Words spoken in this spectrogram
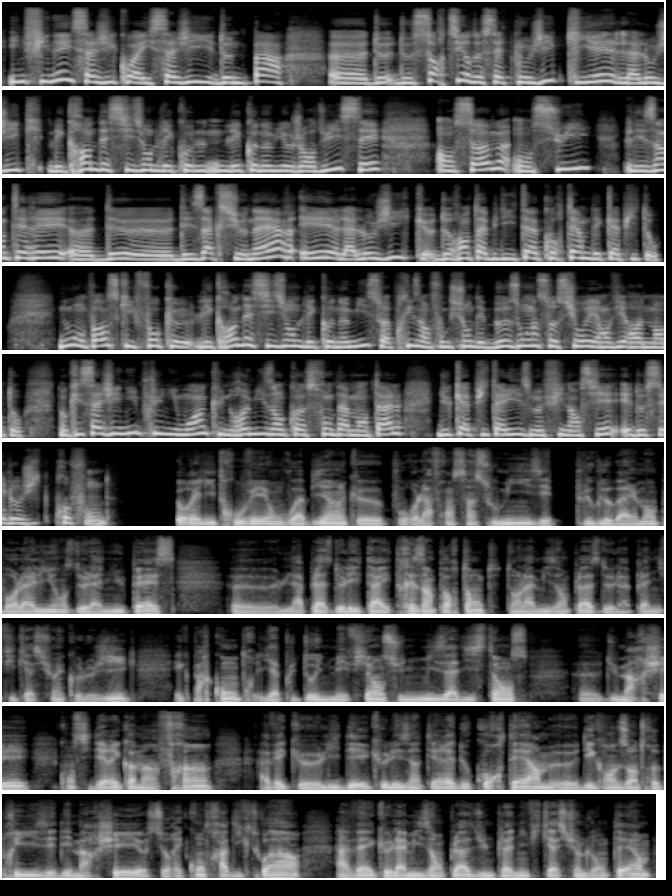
In fine, il s'agit quoi? Il s'agit de ne pas euh, de, sortir de cette logique qui est la logique, les grandes décisions de l'économie aujourd'hui, c'est en somme, on suit les intérêts euh, de, des actionnaires et la logique de rentabilité à court terme des capitaux. Nous, on pense qu'il faut que les grandes décisions de l'économie soient prises en fonction des besoins sociaux et environnementaux. Donc il s'agit ni plus ni moins qu'une remise en cause fondamentale du capitalisme financier et de ses logiques profondes. Aurélie Trouvé, on voit bien que pour la France insoumise et plus globalement pour l'alliance de la NUPES, euh, la place de l'État est très importante dans la mise en place de la planification écologique et que par contre, il y a plutôt une méfiance, une mise à distance euh, du marché, considéré comme un frein avec euh, l'idée que les intérêts de court terme des grandes entreprises et des marchés seraient contradictoires avec la mise en place d'une planification de long terme.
